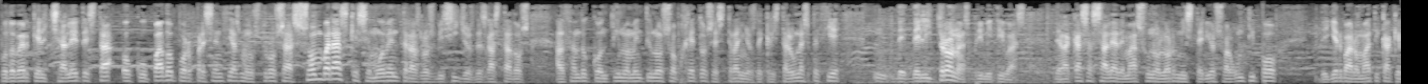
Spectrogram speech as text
puedo ver que el chalet está ocupado por presencias monstruosas, sombras que se mueven tras los visillos desgastados, alzando continuamente unos objetos extraños de cristal, una especie mm, de, litronas primitivas. De la casa sale además un olor misterioso, algún tipo de hierba aromática que,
